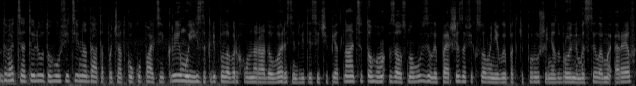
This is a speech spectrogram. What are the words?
20 лютого офіційна дата початку окупації Криму. Їх закріпила Верховна Рада у вересні 2015-го. За основу взяли перші зафіксовані випадки порушення збройними силами РФ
